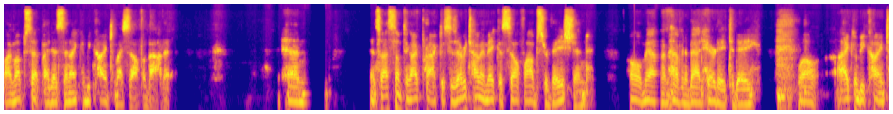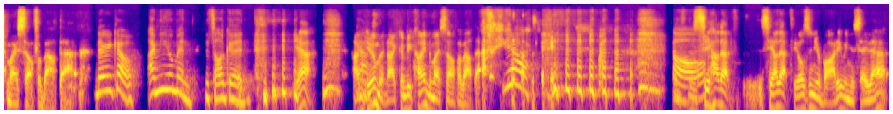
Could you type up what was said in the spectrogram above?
I'm upset by this, then I can be kind to myself about it. And and so that's something I practice is every time I make a self observation, oh man, I'm having a bad hair day today. Well, I can be kind to myself about that. There you go. I'm human. It's all good. yeah. I'm yeah. human. I can be kind to myself about that. Yeah. see how that see how that feels in your body when you say that?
